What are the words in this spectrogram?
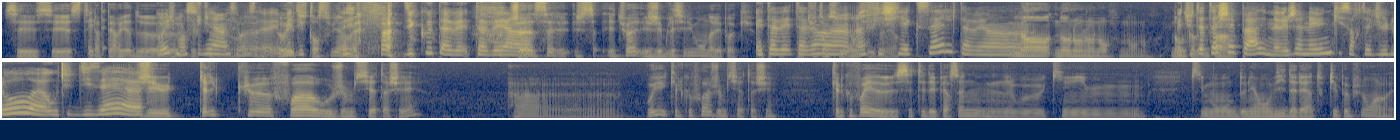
C'était la période. euh, Oui, je m'en te- souviens, ouais. Ah Mais oui, du tu t'en souviens. ouais. Du coup, t'avais, t'avais un. Je- et tu vois, j'ai blessé du monde à l'époque. Et t'avais, t'avais t'en un, souviens un aussi, fichier Excel T'avais un. Non, non, non, non, non, non. Mais tu t'attachais pas. pas. il n'y en avait jamais une qui sortait du lot euh, où tu te disais. euh, J'ai eu quelques fois où je me suis attaché. Euh, Oui, quelques fois je me suis attaché. Quelques fois c'était des personnes qui, qui m'ont donné envie d'aller un tout petit peu plus loin. ouais.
